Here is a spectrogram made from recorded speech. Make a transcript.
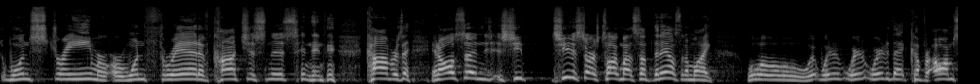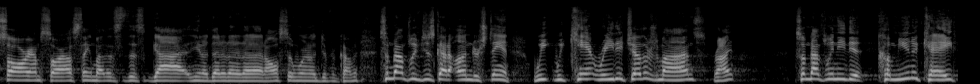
one stream or, or one thread of consciousness and then conversation. And all of a sudden, she, she just starts talking about something else, and I'm like, whoa, whoa, whoa, whoa, where, where, where did that come from? Oh, I'm sorry, I'm sorry. I was thinking about this, this guy, you know, da da da da, and also we're in a different conversation. Sometimes we've just got to understand we, we can't read each other's minds, right? Sometimes we need to communicate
